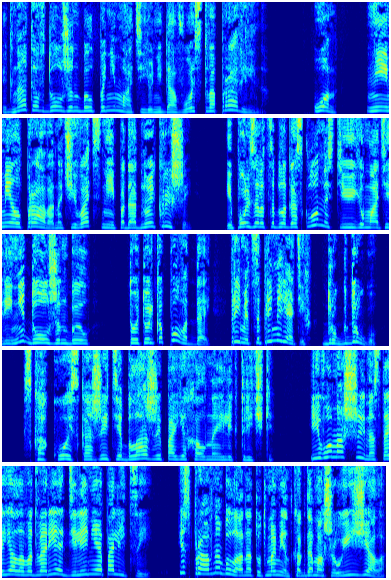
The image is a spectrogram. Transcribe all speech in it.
Игнатов должен был понимать ее недовольство правильно. Он не имел права ночевать с ней под одной крышей и пользоваться благосклонностью ее матери не должен был — той только повод дай, примется примерять их друг к другу. С какой, скажите, блажи поехал на электричке? Его машина стояла во дворе отделения полиции. Исправно была на тот момент, когда Маша уезжала.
